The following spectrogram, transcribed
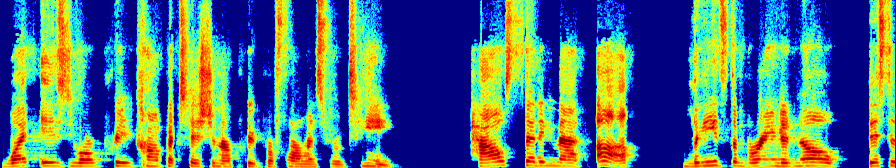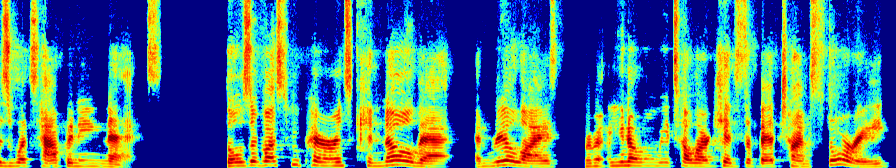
what is your pre competition or pre performance routine? How setting that up leads the brain to know this is what's happening next. Those of us who parents can know that and realize, you know, when we tell our kids the bedtime story,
